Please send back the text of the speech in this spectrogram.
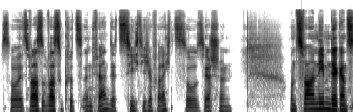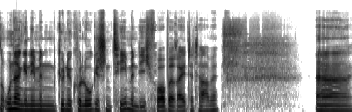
So, jetzt warst, warst du kurz entfernt, jetzt ziehe ich dich auf rechts. So, sehr schön. Und zwar neben der ganzen unangenehmen gynäkologischen Themen, die ich vorbereitet habe, äh,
